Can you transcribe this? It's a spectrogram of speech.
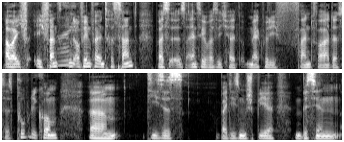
aber ich, ich fand es auf jeden Fall interessant. Was das Einzige, was ich halt merkwürdig fand, war, dass das Publikum ähm, dieses bei diesem Spiel ein bisschen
